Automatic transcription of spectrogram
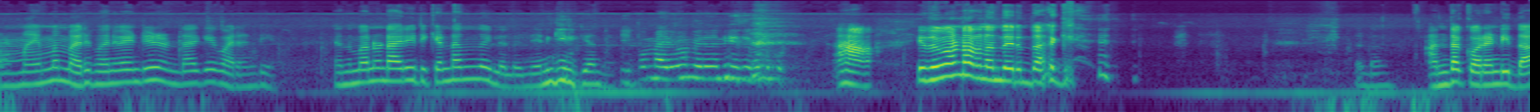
അമ്മയമ്മ മരുമോന് വേണ്ടിയിട്ട് ഉണ്ടാക്കിയ കൊരണ്ടിയാണ് എന്നും പറഞ്ഞുകൊണ്ട് ആരും ഇരിക്കേണ്ടതൊന്നും ഇല്ലല്ലോ. എനിക്ക് ഇരിക്കാൻ ആ ഇതും കൊണ്ട് ഒരെണ്ണം തരും തലക്ക്. കേട്ടോ അന്ത കൊരണ്ടിതാ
